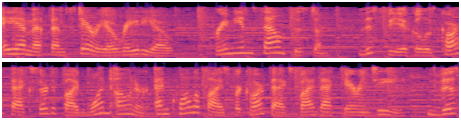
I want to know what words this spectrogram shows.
AM FM stereo radio, premium sound system. This vehicle is Carfax certified one owner and qualifies for Carfax buyback guarantee. This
